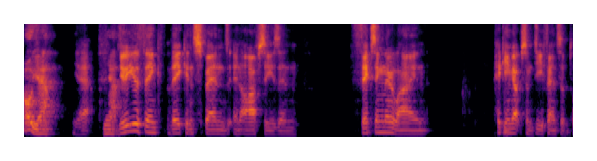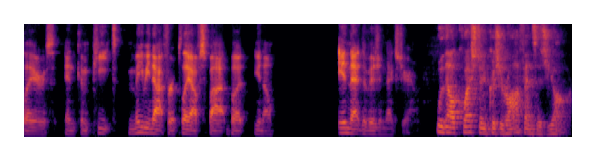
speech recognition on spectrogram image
Oh, yeah. Yeah. Yeah. Do you think they can spend an offseason fixing their line, picking up some defensive players and compete, maybe not for a playoff spot, but you know, in that division next year. Without question, because your offense is young.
